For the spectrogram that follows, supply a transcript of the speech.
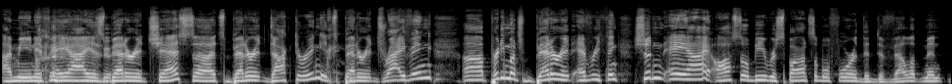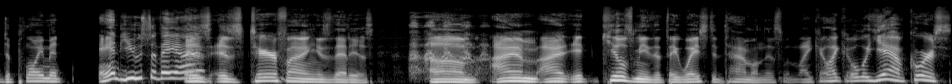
I mean, if AI is better at chess, uh, it's better at doctoring, it's better at driving, uh, pretty much better at everything. Shouldn't AI also be responsible for the development, deployment, and use of AI? as as terrifying as that is um i am i it kills me that they wasted time on this one. Like like oh yeah of course.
